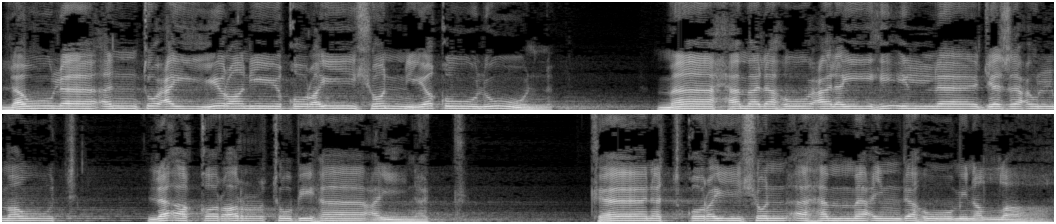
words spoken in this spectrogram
لولا أن تعيرني قريش يقولون ما حمله عليه إلا جزع الموت لأقررت بها عينك. كانت قريش أهم عنده من الله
